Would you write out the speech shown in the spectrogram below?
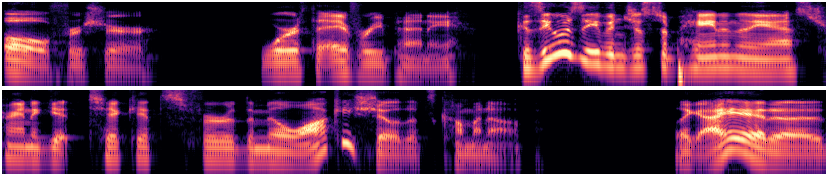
Oh, for sure. Worth every penny. Because it was even just a pain in the ass trying to get tickets for the Milwaukee show that's coming up. Like I had a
